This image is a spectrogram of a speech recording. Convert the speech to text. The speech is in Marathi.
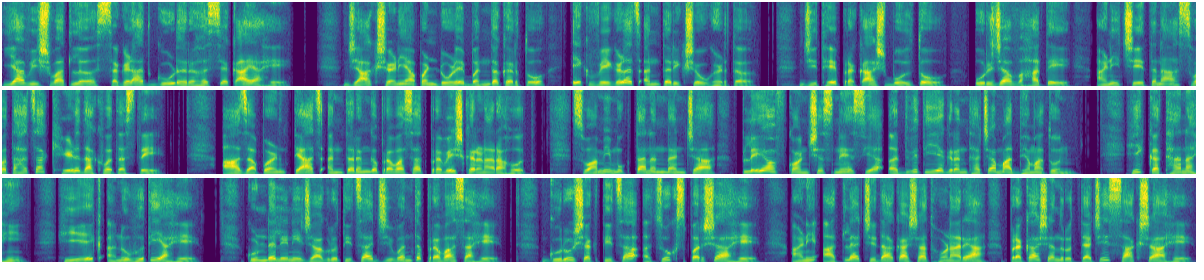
या विश्वातलं सगळ्यात गूढ रहस्य काय आहे? ज्या क्षणी आपण डोळे बंद करतो एक वेगळंच अंतरिक्ष उघडतं. जिथे प्रकाश बोलतो ऊर्जा वाहते आणि चेतना स्वतःचा खेळ दाखवत असते. आज आपण त्याच अंतरंग प्रवासात प्रवेश करणार आहोत. स्वामी मुक्तानंदांच्या प्ले ऑफ कॉन्शियसनेस या अद्वितीय ग्रंथाच्या माध्यमातून. ही कथा नाही ही एक अनुभूती आहे. कुंडलिनी जागृतीचा जिवंत प्रवास आहे. गुरुशक्तीचा अचूक स्पर्श आहे आणि आतल्या चिदाकाशात होणाऱ्या प्रकाशनृत्याची साक्ष आहे.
